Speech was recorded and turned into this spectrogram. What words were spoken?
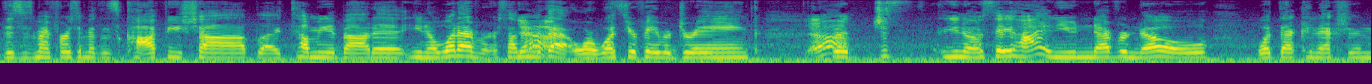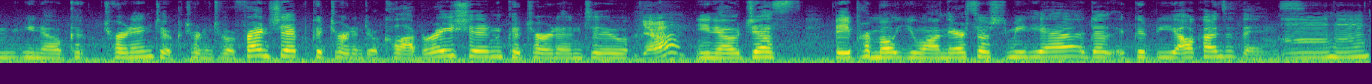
This is my first time at this coffee shop. Like tell me about it, you know, whatever, something like that. Or what's your favorite drink? Yeah. But just, you know, say hi and you never know what that connection, you know, could turn into. It could turn into a friendship, could turn into a collaboration, could turn into Yeah. you know, just they promote you on their social media. It, could be all kinds of things. Mm.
